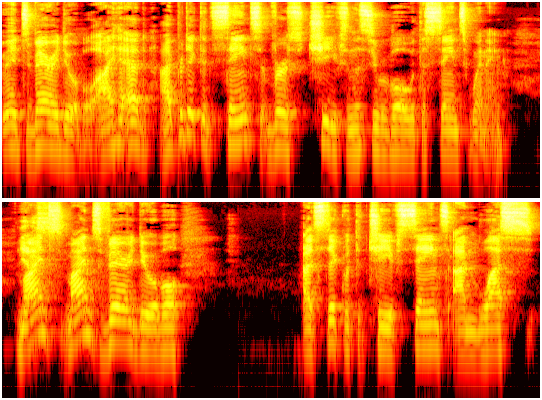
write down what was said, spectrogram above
it's very doable. I had I predicted Saints versus Chiefs in the Super Bowl with the Saints winning. Mine's mine's very doable. I'd stick with the Chiefs. Saints, I'm less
